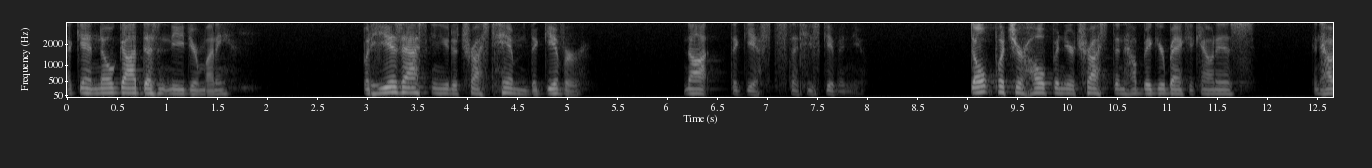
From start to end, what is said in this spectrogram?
again, no, God doesn't need your money, but He is asking you to trust Him, the giver, not the gifts that He's given you. Don't put your hope and your trust in how big your bank account is and how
